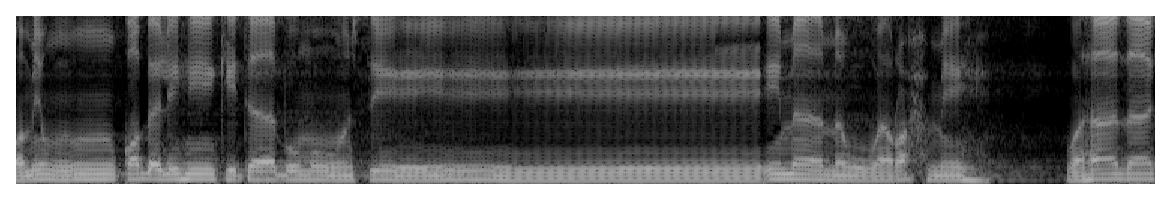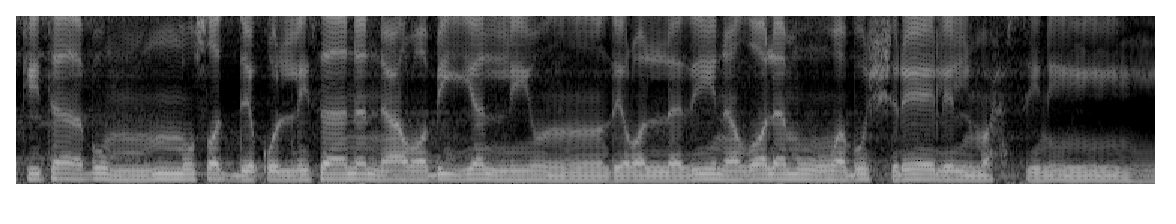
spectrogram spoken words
ومن قبله كتاب موسى إماما ورحمه وهذا كتاب مصدق لسانا عربيا لينذر الذين ظلموا وبشر للمحسنين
